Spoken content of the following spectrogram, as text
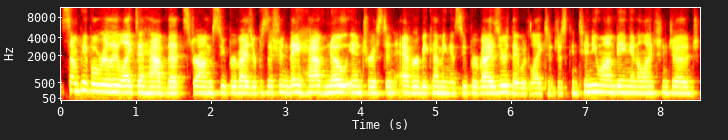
some people really like to have that strong supervisor position. They have no interest in ever becoming a supervisor. They would like to just continue on being an election judge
